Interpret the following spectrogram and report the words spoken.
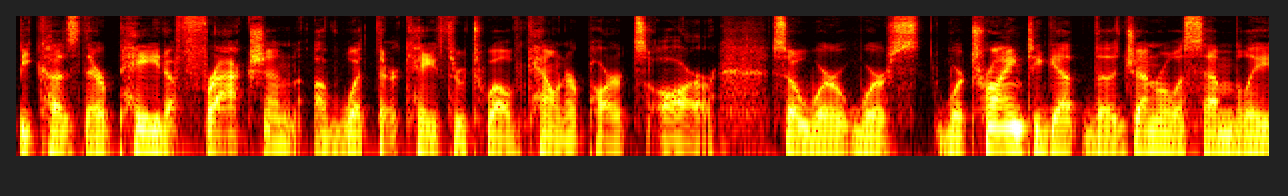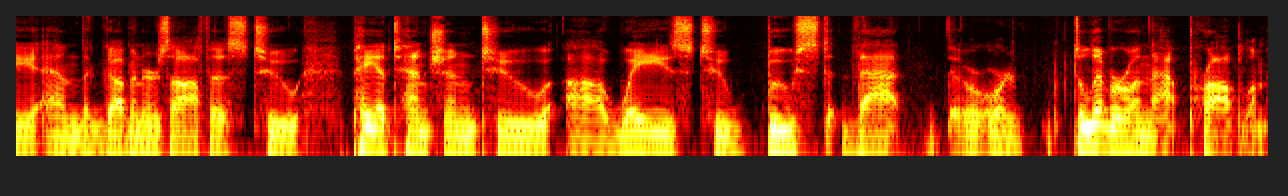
because they're paid a fraction of what their K through 12 counterparts are. So we're, we're, we're trying to get the General Assembly and the governor's office to pay attention to uh, ways to boost that or, or deliver on that problem.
